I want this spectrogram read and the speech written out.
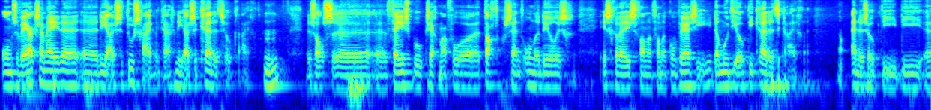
onze werkzaamheden eh, de juiste toeschrijving krijgt en de juiste credits ook krijgt. Mhm. Dus als eh, eh, Facebook zeg maar voor eh, 80% onderdeel is, is geweest van een, van een conversie, dan moet hij ook die credits krijgen. Ja. En dus ook die, die eh,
